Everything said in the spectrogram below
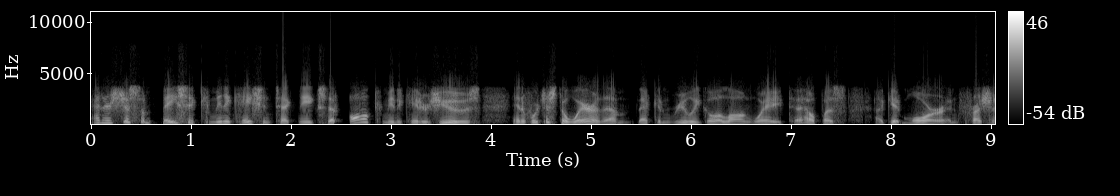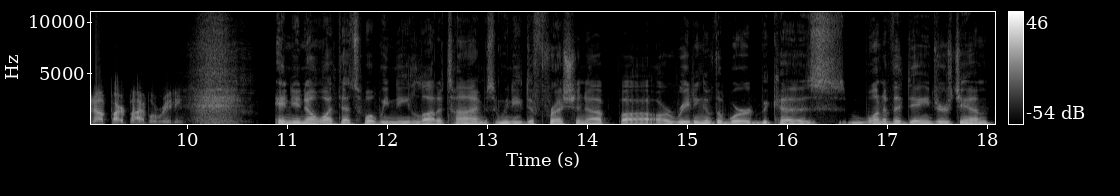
And there's just some basic communication techniques that all communicators use. And if we're just aware of them, that can really go a long way to help us uh, get more and freshen up our Bible reading. And you know what? That's what we need a lot of times. We need to freshen up uh, our reading of the Word because one of the dangers, Jim,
